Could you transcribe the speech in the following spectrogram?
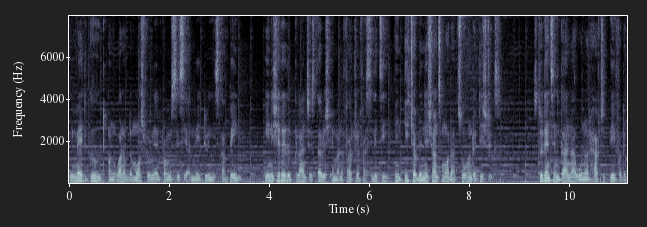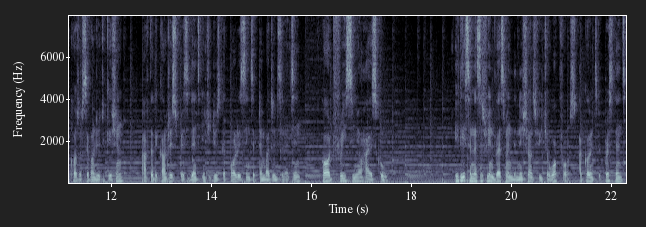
he made good on one of the most prominent promises he had made during his campaign. He initiated a plan to establish a manufacturing facility in each of the nation's more than 200 districts. Students in Ghana will not have to pay for the cost of secondary education after the country's president introduced a policy in September 2017 called Free Senior High School. It is a necessary investment in the nation's future workforce, according to the president,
